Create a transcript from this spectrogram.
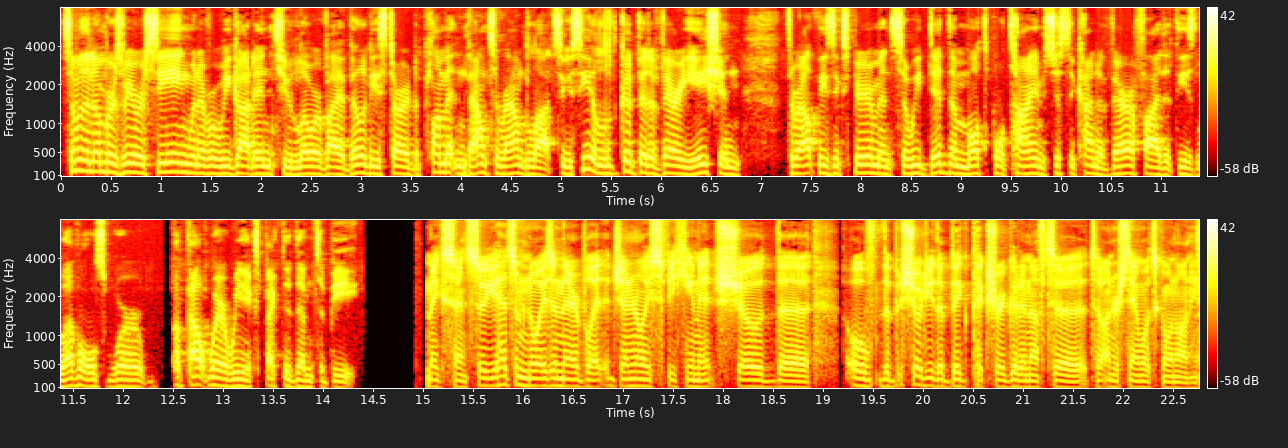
some of the numbers we were seeing whenever we got into lower viabilities started to plummet and bounce around a lot. So, you see a good bit of variation throughout these experiments. So we did them multiple times just to kind of verify that these levels were about where we expected them to be. Makes sense. So you had some noise in there, but generally speaking, it showed the, oh, the showed you the big picture good enough to to understand what's going on here.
